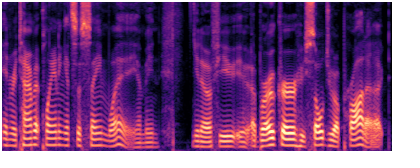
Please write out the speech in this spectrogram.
in retirement planning, it's the same way. I mean, you know, if you a broker who sold you a product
